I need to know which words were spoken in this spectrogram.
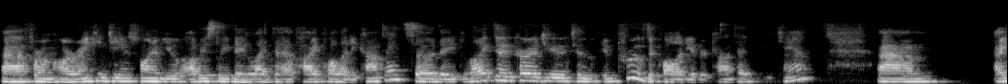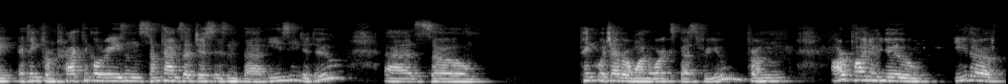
Uh, from our ranking team's point of view, obviously, they like to have high quality content. So they'd like to encourage you to improve the quality of your content if you can. Um, I, I, think from practical reasons, sometimes that just isn't that easy to do. Uh, so pick whichever one works best for you. From our point of view, either of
